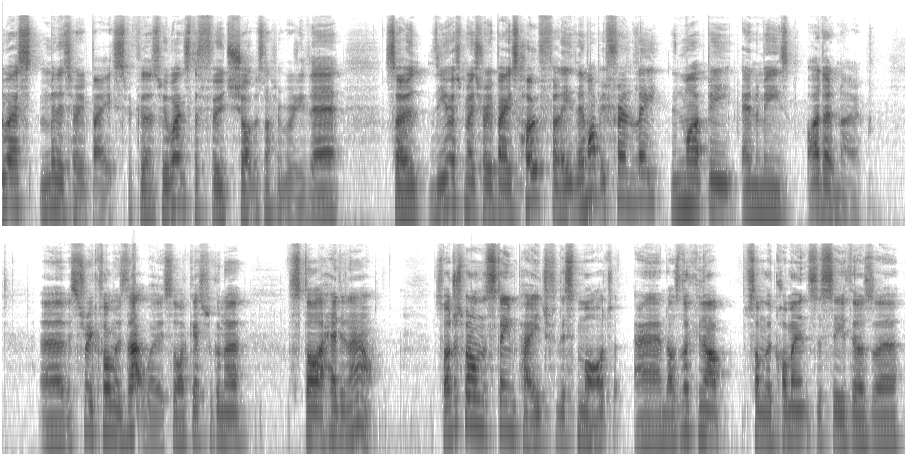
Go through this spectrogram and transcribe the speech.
US military base because we went to the food shop. There's nothing really there. So the US military base, hopefully, they might be friendly. There might be enemies. I don't know. Uh, it's three kilometers that way, so I guess we're gonna start heading out. So I just went on the Steam page for this mod, and I was looking up some of the comments to see if there was a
